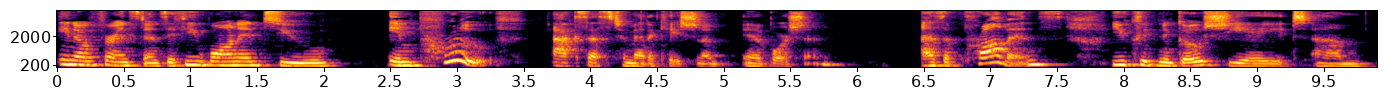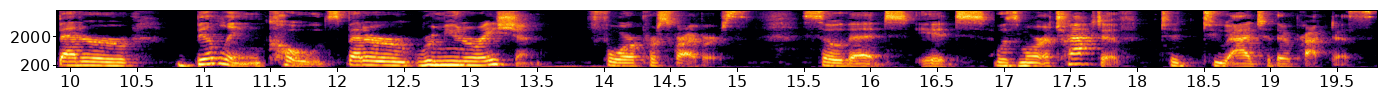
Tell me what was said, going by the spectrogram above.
you know, for instance, if you wanted to improve access to medication in abortion, as a province, you could negotiate um, better billing codes, better remuneration for prescribers so that it was more attractive to, to add to their practice.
